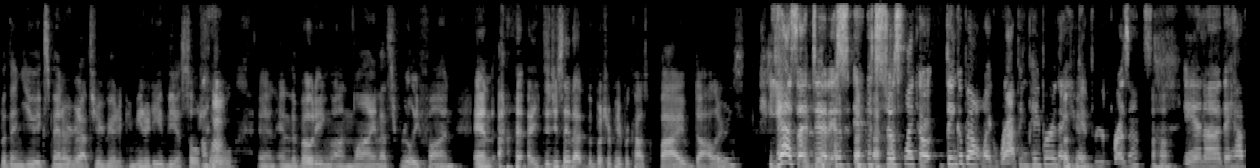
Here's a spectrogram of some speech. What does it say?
but then you expanded it out to your greater community via social mm-hmm. and, and the voting online. That's really fun. And did you say that the butcher paper cost five dollars? Yes, I did. It's it's just like a think about like wrapping paper that okay. you get for your presents, uh-huh. and uh, they have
